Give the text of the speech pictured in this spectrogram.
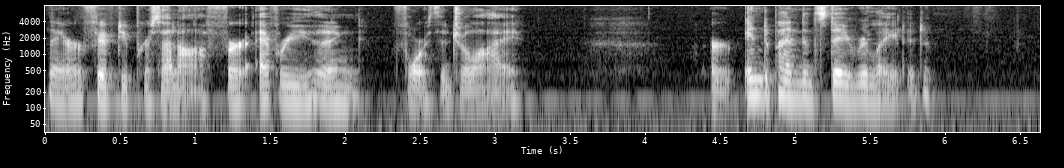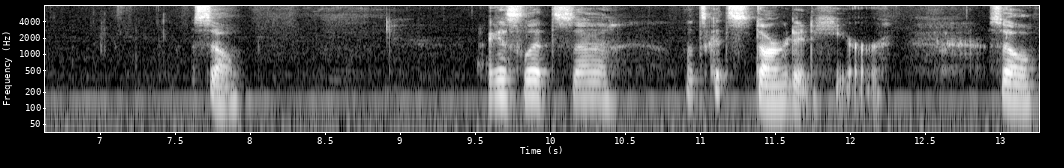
they are 50% off for everything 4th of July or Independence Day related. So, I guess let's uh, let's get started here. So,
